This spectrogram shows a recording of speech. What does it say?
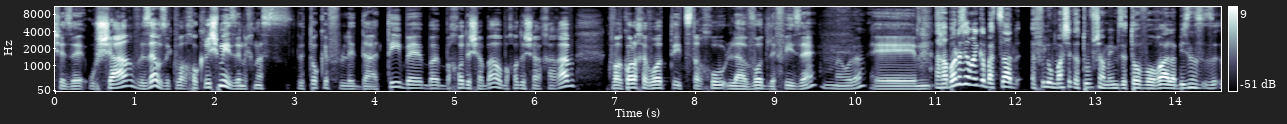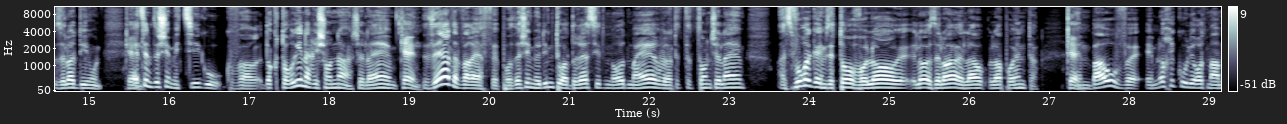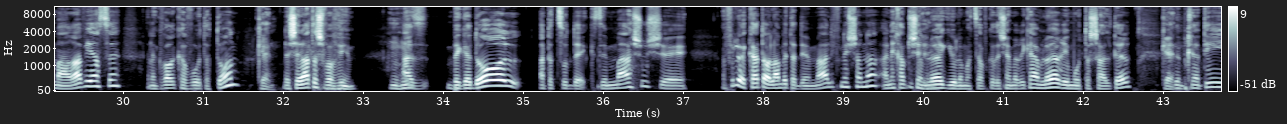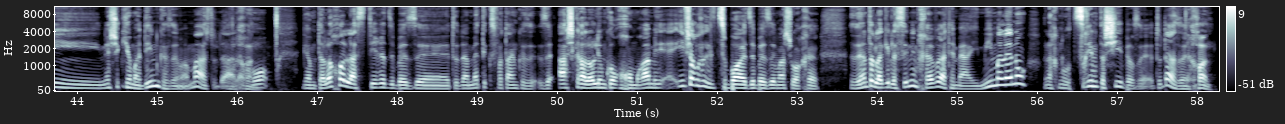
שזה אושר וזהו זה כבר חוק רשמי זה נכנס לתוקף לדעתי בחודש הבא או בחודש האחריו כבר כל החברות יצטרכו לעבוד לפי זה. מעולה. אה, אבל בוא נשים רגע בצד אפילו מה שכתוב שם אם זה טוב או רע זה, זה לא הדיון. כן, עצם זה שהם הציגו כבר דוקטורינה ראשונה שלהם כן, זה הדבר היפה פה זה שהם יודעים to address it מאוד מהר ולתת את הטון שלהם. עזבו רגע אם זה טוב או לא לא זה לא לא, לא הפואנטה. כן, הם באו והם לא חיכו לראות מה המערב יעשה אלא כבר קבעו את הטון כן. לשאלת השבבים. מהמם. אז בגדול אתה צודק זה משהו שאפילו הכה את העולם בתדהמה לפני שנה אני חשבתי שהם כן. לא יגיעו למצב כזה שאמריקאים לא ירימו את השלטר כן. זה מבחינתי נשק יום הדין כזה ממש אתה יודע נכון. לבוא גם אתה לא יכול להסתיר את זה באיזה אתה יודע מתק שפתיים כזה זה אשכרה לא למכור חומרה אי אפשר לצבוע את זה באיזה משהו אחר. זה עין אותו להגיד לסינים חבר'ה אתם מאיימים עלינו אנחנו עוצרים את השיבר זה אתה יודע זה נכון.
